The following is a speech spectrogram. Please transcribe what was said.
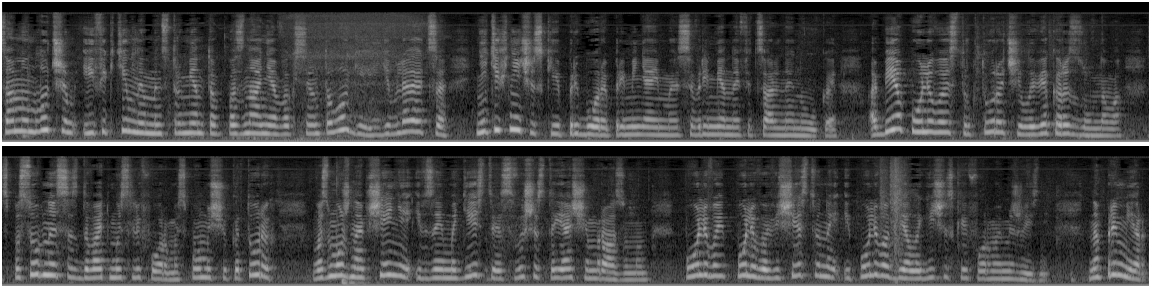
Самым лучшим и эффективным инструментом познания в аксиентологии являются не технические приборы, применяемые современной официальной наукой, а биополевая структура человека разумного, способная создавать мыслеформы, с помощью которых возможно общение и взаимодействие с вышестоящим разумом, полевой, полево-вещественной и полево-биологической формами жизни. Например,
